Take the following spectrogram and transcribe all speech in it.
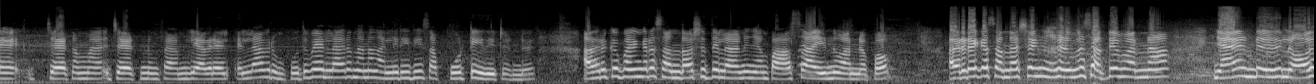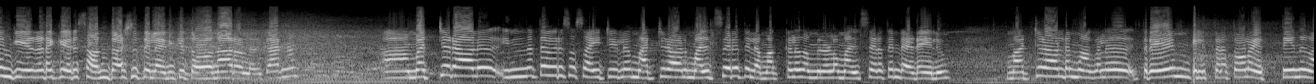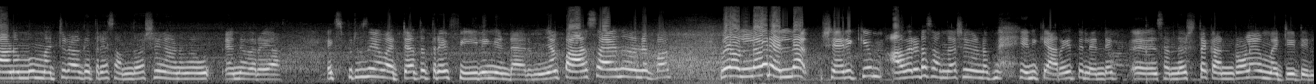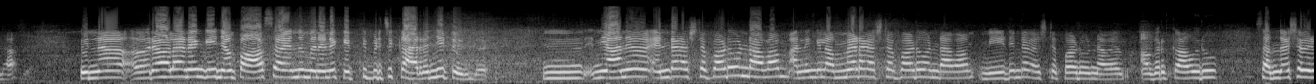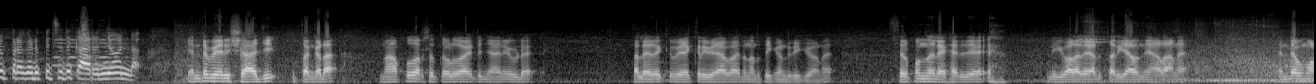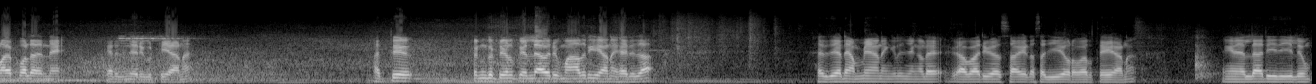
ചേട്ടന്മാ ചേട്ടനും ഫാമിലി അവരെ എല്ലാവരും പൊതുവെ എല്ലാവരും തന്നെ നല്ല രീതിയിൽ സപ്പോർട്ട് ചെയ്തിട്ടുണ്ട്. അവരൊക്കെ ഭയങ്കര സന്തോഷത്തിലാണ് ഞാൻ പാസ്സായി എന്ന് പറഞ്ഞപ്പോൾ അവരുടെയൊക്കെ സന്തോഷം കാണുമ്പോൾ സത്യം പറഞ്ഞാൽ ഞാൻ എന്റെ ലോകം കീഴടക്കിയ ഒരു സന്തോഷത്തിലാണ് എനിക്ക് തോന്നാറുള്ളത്. കാരണം ആ, മറ്റൊരാൾ ഇന്നത്തെ ഒരു സൊസൈറ്റിയിൽ മറ്റൊരാൾ മത്സരത്തില്ല മക്കൾ തമ്മിലുള്ള മത്സരത്തിന്റെ ഇടയിലും മറ്റൊരാളുടെ മകൾ ഇത്രയും ഇത്രത്തോളം എത്തിയെന്ന് കാണുമ്പോൾ മറ്റൊരാൾക്ക് ഇത്രയും സന്തോഷം കാണുമ്പോൾ എന്ന് പറയാ. എക്സ്പ്രസ് ചെയ്യാൻ പറ്റാത്ത ഇത്രയും ഫീലിംഗ് ഉണ്ടായിരുന്നു. ഞാൻ പാസ്സായെന്ന് പറഞ്ഞപ്പോൾ ഇവിടെ ഉള്ളവരെല്ലാം ശരിക്കും അവരുടെ സന്തോഷം കണ്ടപ്പോൾ എനിക്കറിയത്തില്ല എന്റെ സന്തോഷത്തെ കൺട്രോൾ ചെയ്യാൻ പറ്റിയിട്ടില്ല. പിന്നെ ഒരാളാണെങ്കിൽ ഞാൻ പാസ്സായെന്ന് എന്നെ കെട്ടിപ്പിടിച്ച് കരഞ്ഞിട്ടുണ്ട്. ഞാൻ എന്റെ കഷ്ടപ്പാട് കൊണ്ടാവാം അല്ലെങ്കിൽ അമ്മയുടെ കഷ്ടപ്പാട് കൊണ്ടാവാം വീടിന്റെ കഷ്ടപ്പാട് കൊണ്ടാവാം. അവർക്ക് ആ ഒരു സന്തോഷം അവർ പ്രകടിപ്പിച്ചത് കരഞ്ഞുകൊണ്ടാണ് എന്റെ പേര് ഷാജി പുത്തങ്കട നാൽപ്പത് വർഷത്തോളമായിട്ട് ഞാനിവിടെ പലചരക്ക് ബേക്കറി വ്യാപാരം നടത്തിക്കൊണ്ടിരിക്കുകയാണ് ചെറുപ്പം മുതലേ ഹരിതയെ എനിക്ക് വളരെ അടുത്തറിയാവുന്ന ആളാണ്. എന്റെ മോളെപ്പോലെ തന്നെ കരുതുന്ന ഒരു കുട്ടിയാണ്. മറ്റ് പെൺകുട്ടികൾക്ക് എല്ലാവരും മാതൃകയാണ് ഹരിത. ഹരിതയുടെ അമ്മയാണെങ്കിലും ഞങ്ങളുടെ വ്യാപാരി വ്യവസായിയുടെ സജീവ പ്രവർത്തകയാണ്. അങ്ങനെ എല്ലാ രീതിയിലും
